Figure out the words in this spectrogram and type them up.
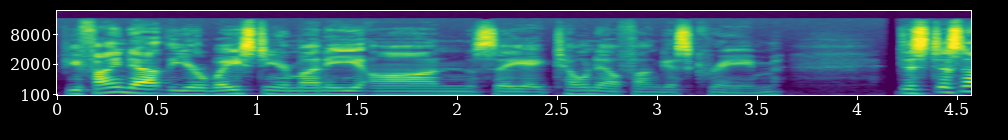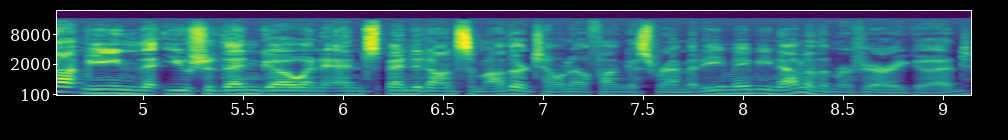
If you find out that you're wasting your money on, say, a toenail fungus cream, this does not mean that you should then go and, and spend it on some other toenail fungus remedy. Maybe none of them are very good.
